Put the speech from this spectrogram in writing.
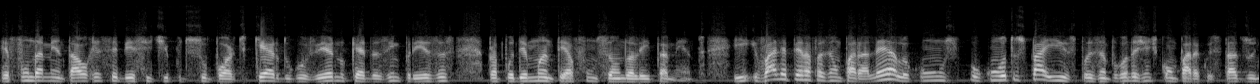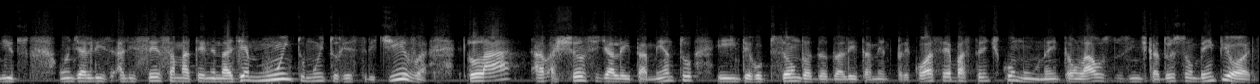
é fundamental receber esse tipo de suporte, quer do governo, quer das empresas, para poder manter a função do aleitamento. E vale a pena fazer um paralelo com, os, com outros países. Por exemplo, quando a gente compara com os Estados Unidos, onde a, a licença maternidade é muito, muito restritiva, lá a, chance de aleitamento e interrupção do, do, do, aleitamento precoce é bastante comum, né? Então lá os, os indicadores são bem piores.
